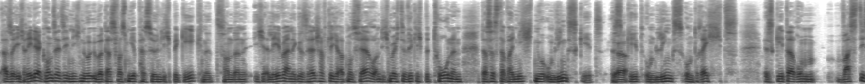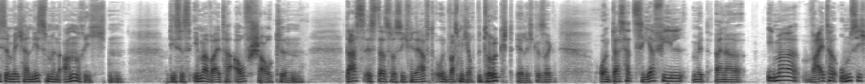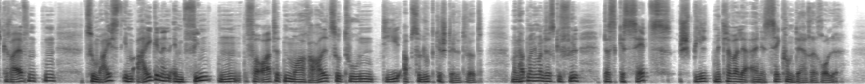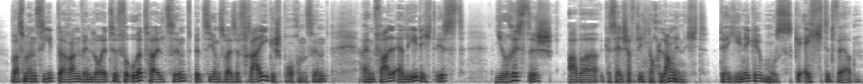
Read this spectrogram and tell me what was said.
Also ich rede ja grundsätzlich nicht nur über das, was mir persönlich begegnet, sondern ich erlebe eine gesellschaftliche Atmosphäre und ich möchte wirklich betonen, dass es dabei nicht nur um links geht. Es ja. geht um links und rechts. Es geht darum, was diese Mechanismen anrichten. Dieses immer weiter Aufschaukeln das ist das, was mich nervt und was mich auch bedrückt, ehrlich gesagt. Und das hat sehr viel mit einer immer weiter um sich greifenden, zumeist im eigenen Empfinden verorteten Moral zu tun, die absolut gestellt wird. Man hat manchmal das Gefühl, das Gesetz spielt mittlerweile eine sekundäre Rolle. Was man sieht daran, wenn Leute verurteilt sind bzw. freigesprochen sind, ein Fall erledigt ist, juristisch aber gesellschaftlich noch lange nicht. Derjenige muss geächtet werden.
